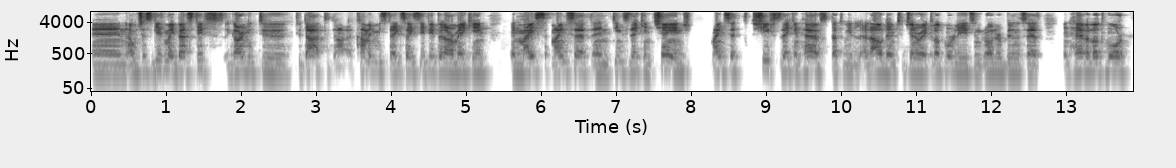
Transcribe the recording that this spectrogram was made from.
and I would just give my best tips regarding to to that uh, common mistakes I see people are making and my mindset and things they can change mindset shifts they can have that will allow them to generate a lot more leads and grow their businesses and have a lot more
